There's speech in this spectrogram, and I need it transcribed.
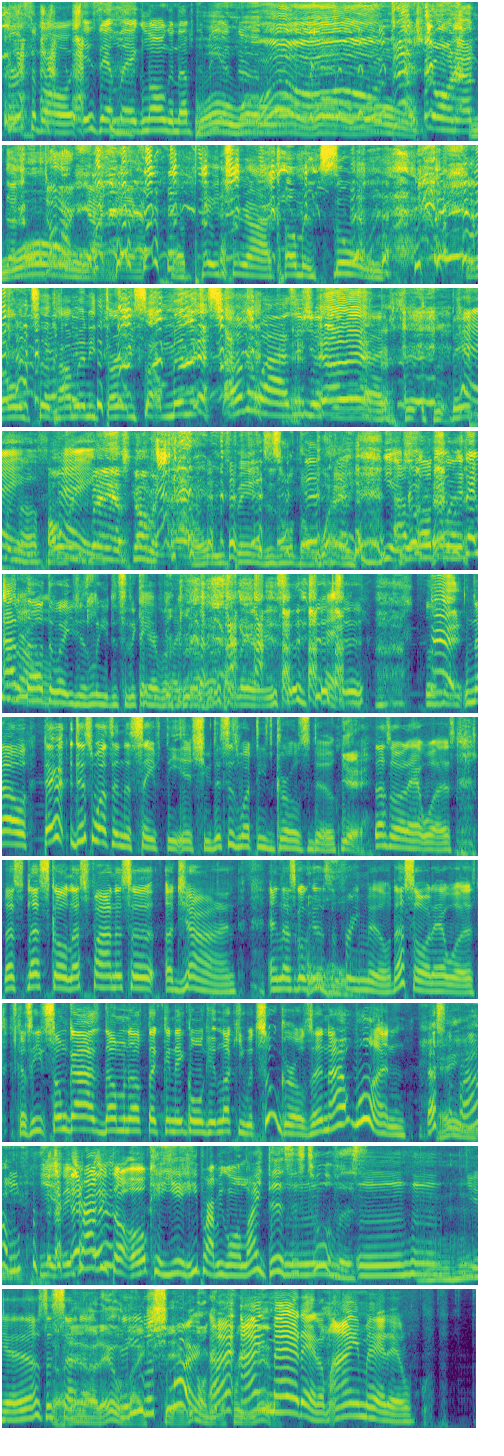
First of all, is that leg long enough to be a Whoa, third? whoa, Whoa, this going out the Whoa. door. goddamn it. A Patreon coming soon. it only took how many thirty something minutes? Otherwise, it's just Yeah, yeah, Big Hey. enough. Only Hey. fans coming. OnlyFans is on the way. Yeah, I love the way I love the way you just lead it to the camera like that. That's hilarious. Mm-hmm. no, there, this wasn't a safety issue. This is what these girls do. Yeah. that's all that was. Let's let's go. Let's find us a, a John and let's go get us a free meal. That's all that was. Because he some guys dumb enough thinking they gonna get lucky with two girls and not one. That's Hey. the problem. Yeah, they probably thought, okay, yeah, he probably gonna like this. It's two of us. Mm-hmm. Mm-hmm. Yeah, that was the So they- setup. they was And he was shit, smart. gonna get a I, free I ain't meal. mad at him. I ain't mad at him.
